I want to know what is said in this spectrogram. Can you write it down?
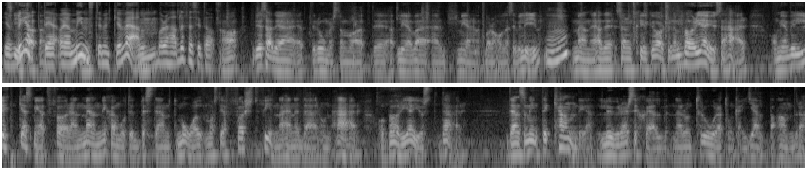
Jag vet det och jag minns det mycket väl, Mm. vad du hade för citat. Ja, dels hade jag ett romerskt som var att, eh, att leva är mer än att bara hålla sig vid liv. Mm. Men jag hade Sören Kierkegaard, så den börjar ju så här. Om jag vill lyckas med att föra en människa mot ett bestämt mål måste jag först finna henne där hon är och börja just där. Den som inte kan det lurar sig själv när hon tror att hon kan hjälpa andra.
